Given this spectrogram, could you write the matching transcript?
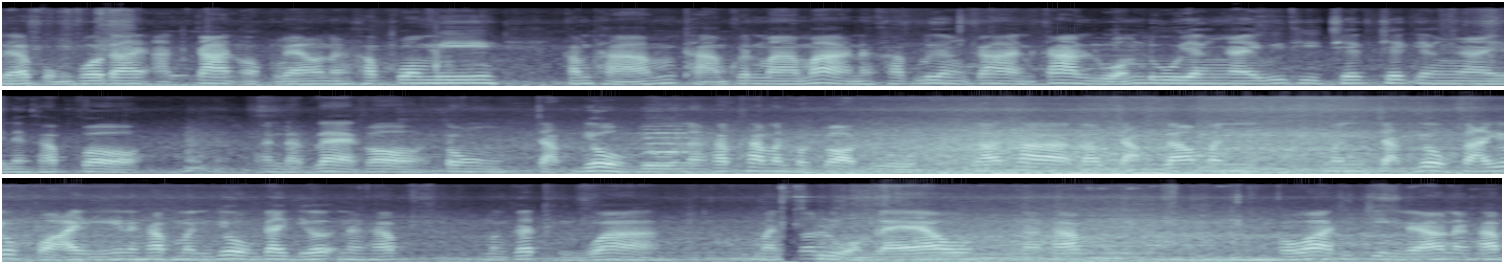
แล้วผมก็ได้อัดก้านออกแล้วนะครับ ก็มีคำถามถามกันมามากนะครับ เรื่องก้านก้านหลวมดูยังไงวิธีเช็คเช็คยังไงนะครับ ก็อันดับแรกก็ต้องจับโยกดูนะครับ ถ้ามันประกอบอยู่ แล้วถ้าเราจับแล้วมันมันจับโยกซ้ายโยกขวาอย่างนี้นะครับ มันโยกได้เยอะนะครับ มันก็ถือว่ามันก็หลวมแล้วนะครับ เพราะว่าที่จริงแล้วนะครับ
